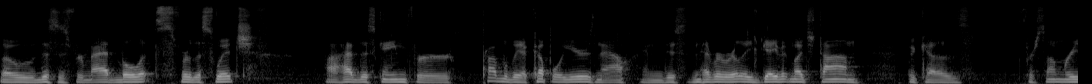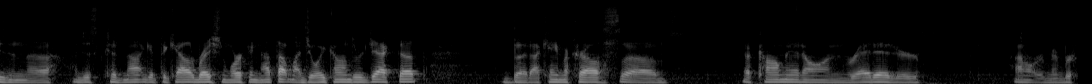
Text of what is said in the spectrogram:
so, this is for Mad Bullets for the Switch. I had this game for probably a couple years now and just never really gave it much time because for some reason uh, I just could not get the calibration working. I thought my Joy Cons were jacked up, but I came across. Uh, a comment on Reddit or I don't remember,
